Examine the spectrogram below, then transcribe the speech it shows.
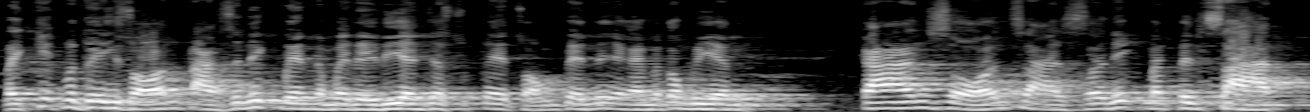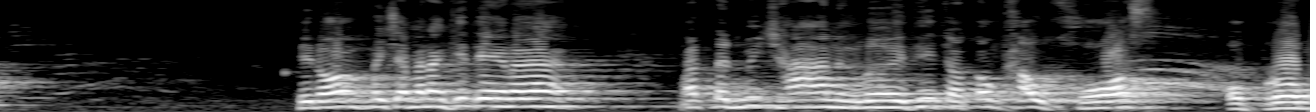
ไปคิดว่าตัวเองสอนต่างสนิกเป็นไม่ได้เรียนจะเป็นสองเป็นได้ยังไงมันต้องเรียน การสอนศาสนิกมันเป็นศาสตร์ พี่น้องไม่ใช่มานั่งคิดเองนะ มันเป็นวิชาหนึ่งเลยที่จะต้องเข้าคอร์สอบรม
